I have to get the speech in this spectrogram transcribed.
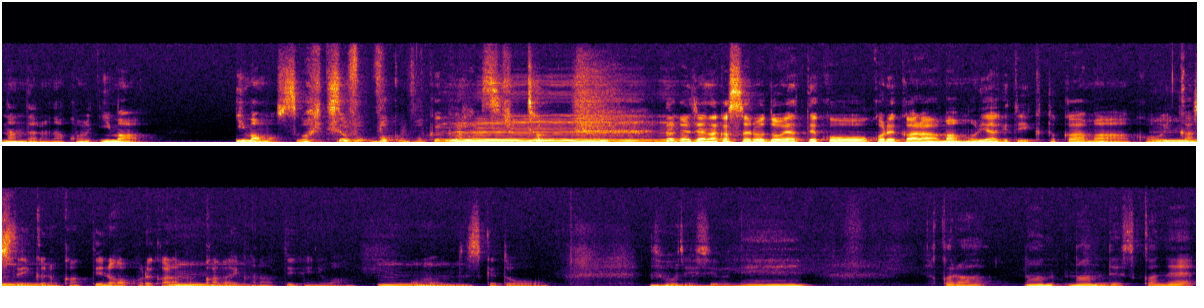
なんだろうなこの今今もすごいって 僕僕からすると。うん。だからじゃあなんかそれをどうやってこうこれからまあ盛り上げていくとかまあこう生かしていくのかっていうのがこれからの課題かなっていうふうにはうん思うんですけど、ん。そうですよね。だからなんなんですかね。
